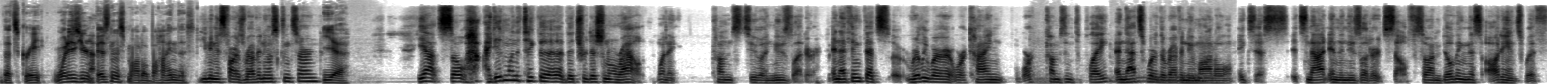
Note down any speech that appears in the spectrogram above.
that's great. What is your yeah. business model behind this? You mean as far as revenue is concerned? Yeah. Yeah, so I didn't want to take the the traditional route when it comes to a newsletter. And I think that's really where, where kind work comes into play. And that's where the revenue model exists. It's not in the newsletter itself. So I'm building this audience with,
